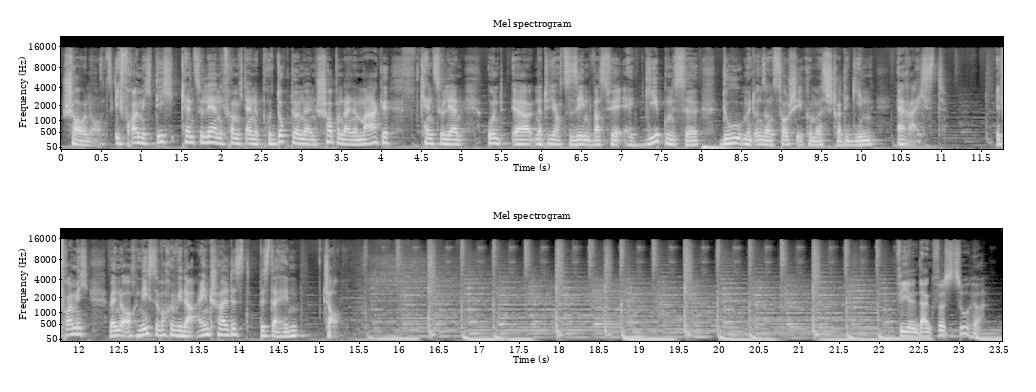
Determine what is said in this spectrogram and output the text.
Show Notes. Ich freue mich, dich kennenzulernen. Ich freue mich, deine Produkte und deinen Shop und deine Marke kennenzulernen und äh, natürlich auch zu sehen, was für Ergebnisse du mit unseren Social E-Commerce Strategien erreichst. Ich freue mich, wenn du auch nächste Woche wieder einschaltest. Bis dahin, ciao. Vielen Dank fürs Zuhören.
